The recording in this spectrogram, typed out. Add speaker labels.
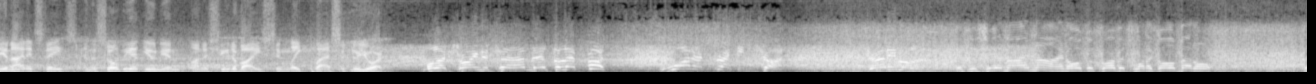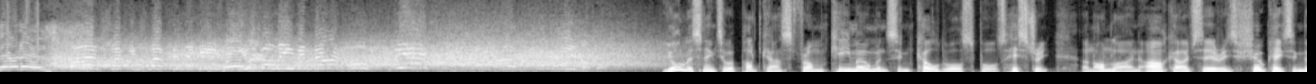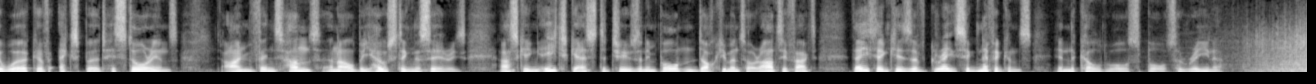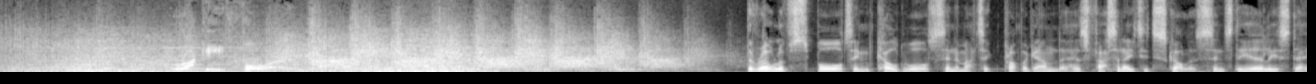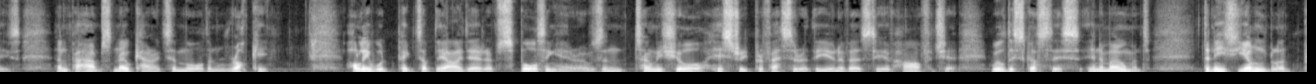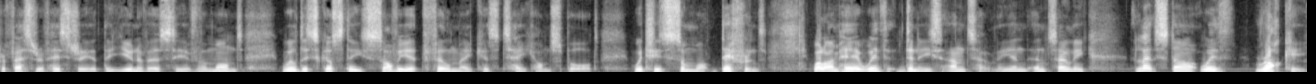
Speaker 1: the United States and the Soviet Union on a sheet of ice in Lake Placid, New York.
Speaker 2: Muller trying to turn. There's the left foot. What a cracking shot. Gerdie Muller.
Speaker 3: If you see a 9-9, Olga Korbut's won a gold medal. There it is.
Speaker 1: Five seconds left in the game. Do
Speaker 4: You're listening to a podcast from Key Moments in Cold War Sports History, an online archive series showcasing the work of expert historians. I'm Vince Hunt and I'll be hosting the series, asking each guest to choose an important document or artefact they think is of great significance in the Cold War sports arena.
Speaker 5: Rocky Four.
Speaker 4: The role of sport in Cold War cinematic propaganda has fascinated scholars since the earliest days, and perhaps no character more than Rocky. Hollywood picked up the idea of sporting heroes, and Tony Shaw, history professor at the University of Hertfordshire, will discuss this in a moment. Denise Youngblood, professor of history at the University of Vermont, will discuss the Soviet filmmakers' take on sport, which is somewhat different. Well, I'm here with Denise and Tony, and, and Tony, let's start with Rocky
